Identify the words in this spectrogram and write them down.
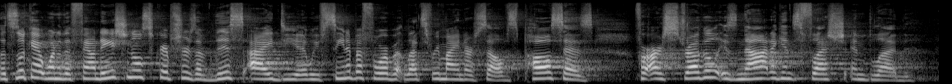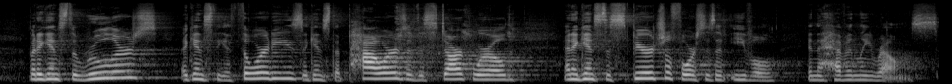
Let's look at one of the foundational scriptures of this idea. We've seen it before, but let's remind ourselves. Paul says, For our struggle is not against flesh and blood, but against the rulers, against the authorities, against the powers of this dark world, and against the spiritual forces of evil in the heavenly realms.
